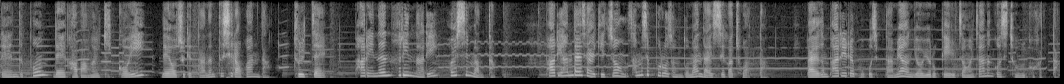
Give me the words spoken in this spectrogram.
내 핸드폰, 내 가방을 기꺼이 내어주겠다는 뜻이라고 한다. 둘째, 파리는 흐린 날이 훨씬 많다. 파리 한 달 살기 중 30% 정도만 날씨가 좋았다. 맑은 파리를 보고 싶다면 여유롭게 일정을 짜는 것이 좋을 것 같다.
